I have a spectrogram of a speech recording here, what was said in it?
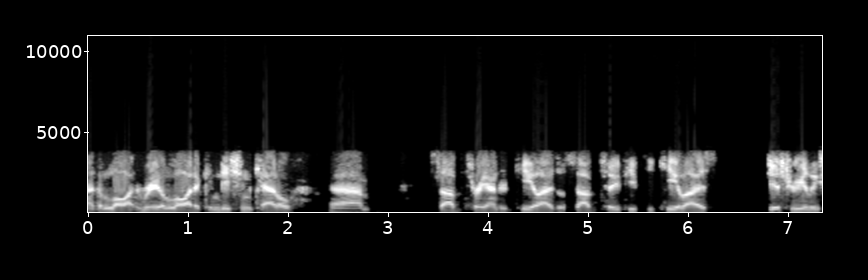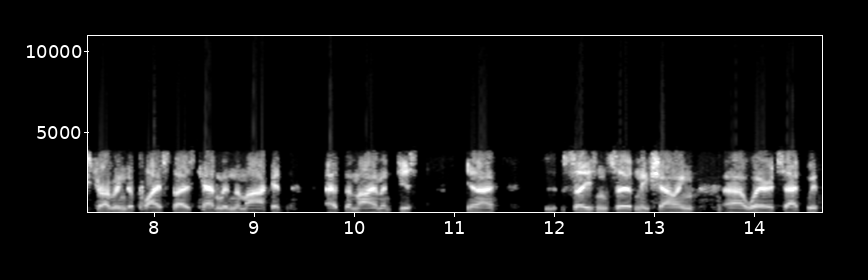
uh, the light real lighter condition cattle, um, sub 300 kilos or sub 250 kilos. Just really struggling to place those cattle in the market at the moment. Just you know, season certainly showing uh, where it's at with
